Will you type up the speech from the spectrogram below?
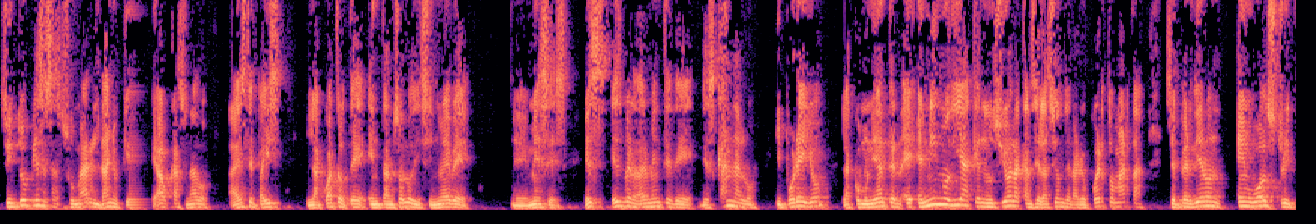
Si tú empiezas a sumar el daño que ha ocasionado a este país la 4T en tan solo 19 eh, meses, es, es verdaderamente de, de, escándalo. Y por ello, la comunidad, eh, el mismo día que anunció la cancelación del aeropuerto, Marta, se perdieron en Wall Street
